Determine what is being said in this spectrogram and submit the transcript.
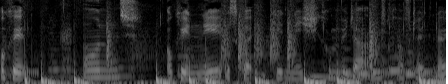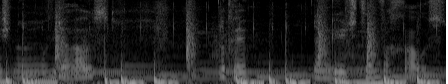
Okay. Und. Okay, nee, es geht nicht. Ich komme wieder einfach auf der gleichen Röhre wieder raus. Okay. Dann gehe ich jetzt einfach raus.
